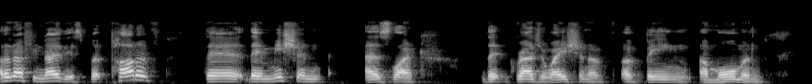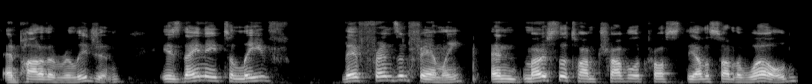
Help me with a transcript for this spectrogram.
I don't know if you know this, but part of their their mission as like the graduation of, of being a Mormon and part of the religion is they need to leave their friends and family and most of the time travel across the other side of the world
